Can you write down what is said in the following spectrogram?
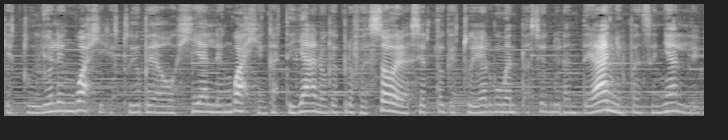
que estudió lenguaje, que estudió pedagogía en lenguaje, en castellano, que es profesora, ¿cierto? Que estudió argumentación durante años para enseñarle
